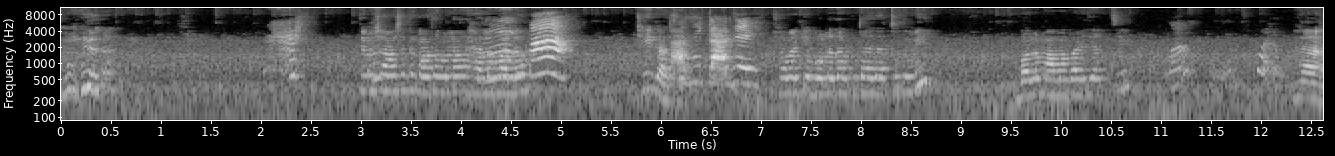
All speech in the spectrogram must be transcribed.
সাথে কথা বলো হ্যালো ভালো ঠিক আছে। সবাইকে বলে দাও কোথায় যাচ্ছ তুমি? বলো মামা বাড়ি যাচ্ছি। হ্যাঁ।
